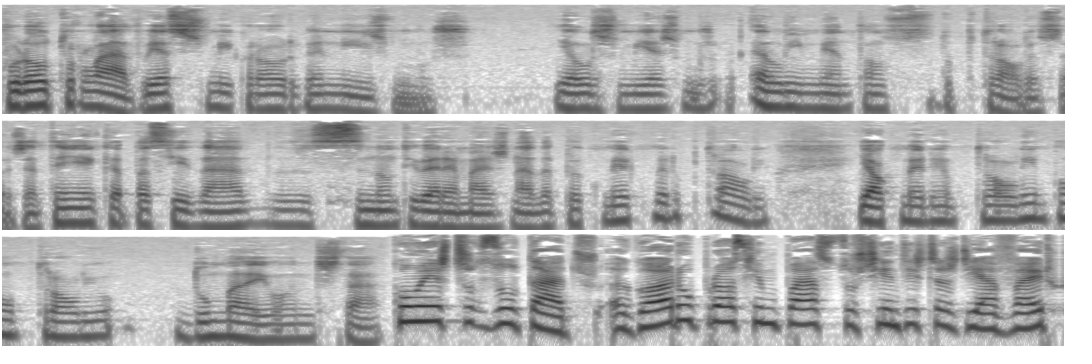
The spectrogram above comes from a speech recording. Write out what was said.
Por outro lado, esses micro-organismos eles mesmos alimentam-se do petróleo, ou seja, têm a capacidade de, se não tiverem mais nada para comer, comer o petróleo. E ao comerem o petróleo, limpam o petróleo do meio onde está. Com estes resultados, agora o próximo passo dos cientistas de Aveiro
